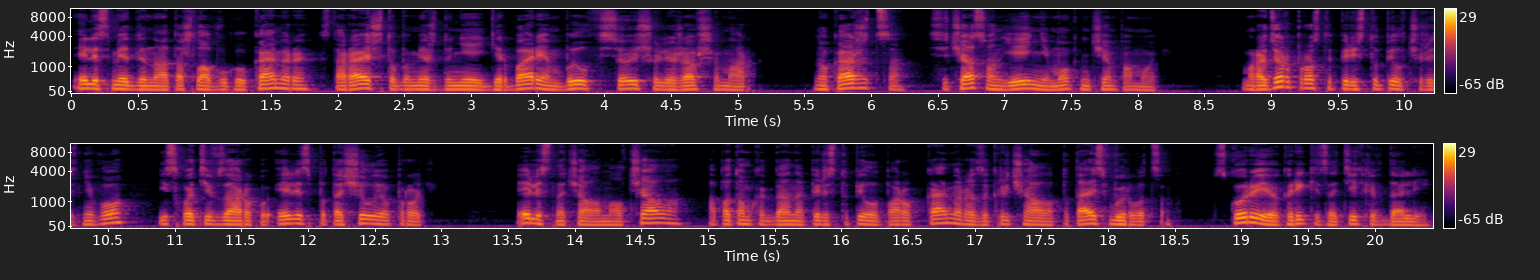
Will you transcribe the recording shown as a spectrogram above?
Элис медленно отошла в угол камеры, стараясь, чтобы между ней и Гербарием был все еще лежавший Марк. Но кажется, сейчас он ей не мог ничем помочь. Мародер просто переступил через него и, схватив за руку Элис, потащил ее прочь. Элис сначала молчала, а потом, когда она переступила порог камеры, закричала, пытаясь вырваться. Вскоре ее крики затихли вдали.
